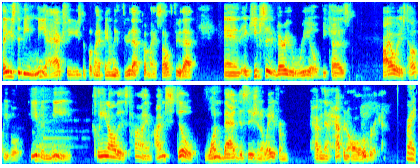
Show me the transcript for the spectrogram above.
that used to be me. I actually used to put my family through that, put myself through that and it keeps it very real because I always tell people, even me, clean all this time, I'm still one bad decision away from having that happen all over again. Right.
